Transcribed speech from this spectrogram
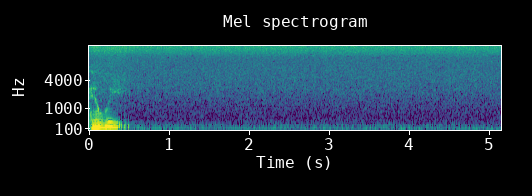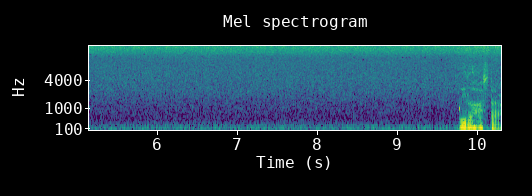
And we we lost our way.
